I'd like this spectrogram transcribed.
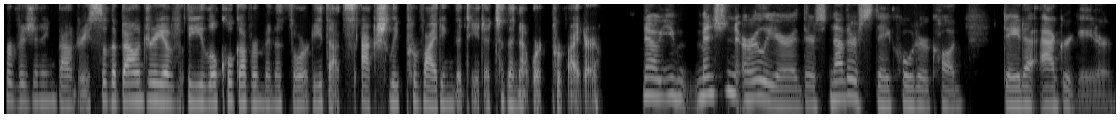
provisioning boundaries, so the boundary of the local government authority that's actually providing the data to the network provider. Now, you mentioned earlier there's another stakeholder called data aggregator.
